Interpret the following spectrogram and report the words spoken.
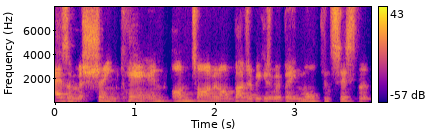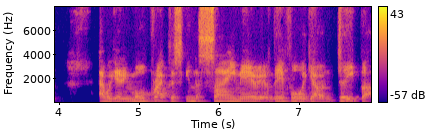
as a machine can on time and on budget because we're being more consistent and we're getting more practice in the same area, and therefore we're going deeper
